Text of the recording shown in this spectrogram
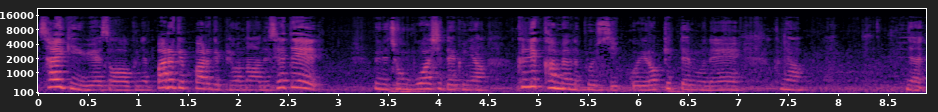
살기 위해서 그냥 빠르게 빠르게 변화하는 세대, 근데 정보화 시대 그냥 클릭하면 볼 수 있고 이렇기 때문에 그냥 그냥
